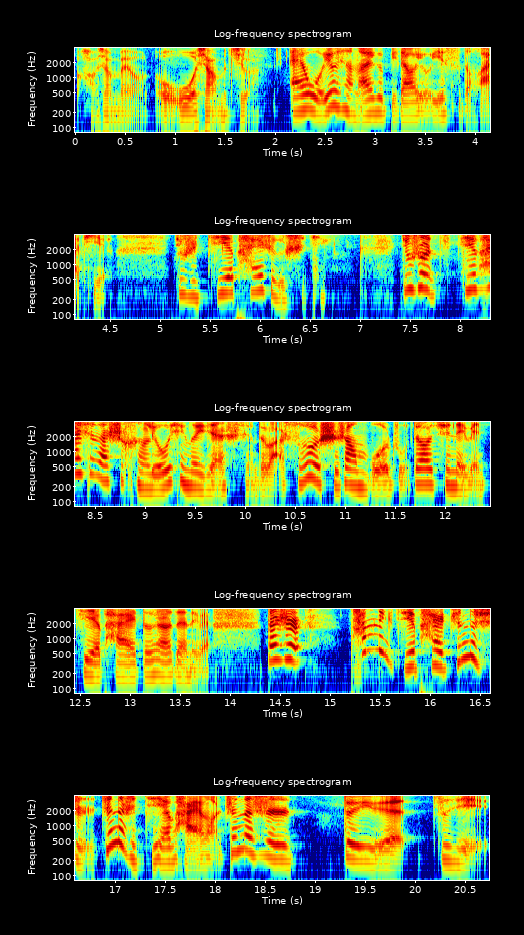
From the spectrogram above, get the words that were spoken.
好像没有，我我想不起来。哎，我又想到一个比较有意思的话题。就是街拍这个事情，就说街拍现在是很流行的一件事情，对吧？所有时尚博主都要去那边街拍，都要在那边。但是他们那个街拍真的是真的是街拍吗？真的是对于自己，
